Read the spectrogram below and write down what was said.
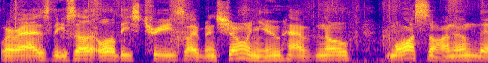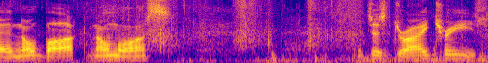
Whereas these uh, all these trees I've been showing you have no moss on them. They're no bark, no moss. Just dry trees.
